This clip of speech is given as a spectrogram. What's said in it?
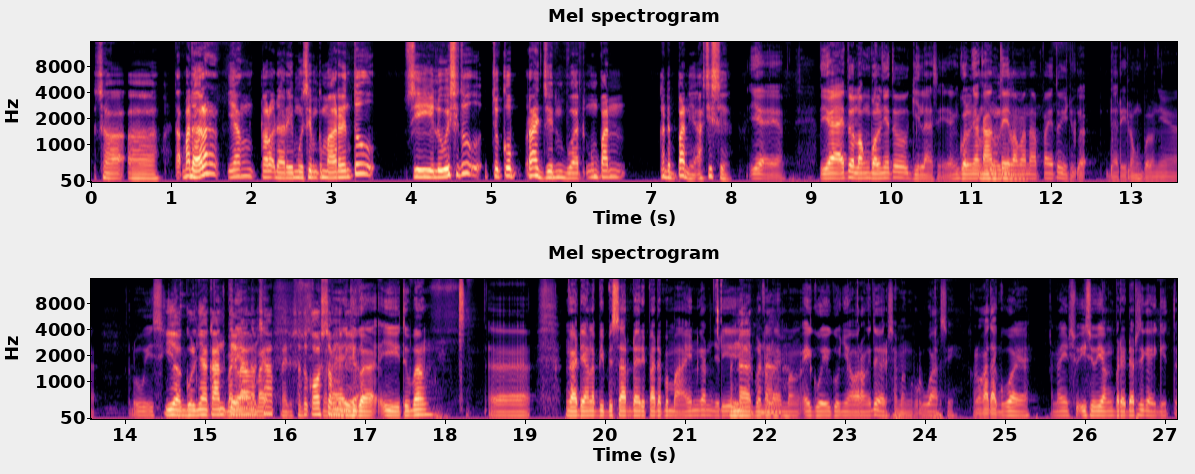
Sa- eh, tak padahal yang kalau dari musim kemarin tuh si Luis itu cukup rajin buat ngumpan ke depan ya, asis ya. Iya iya. Ya itu long ballnya tuh gila sih. Yang golnya Long Kante lawan apa itu juga dari long ballnya Luis. Iya, golnya Kante ya lawan siapa itu? Satu kosong gitu ya. juga itu bang eh, nggak ada yang lebih besar daripada pemain kan jadi Benar, kalau benar. emang ego-egonya orang itu harus emang keluar sih kalau kata gua ya karena isu-isu yang beredar sih kayak gitu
